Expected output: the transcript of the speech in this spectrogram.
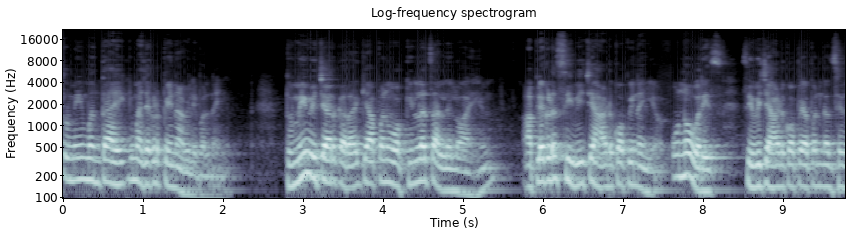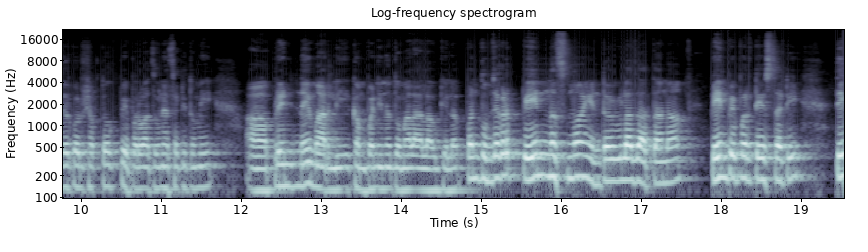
तुम्ही म्हणता आहे की माझ्याकडे पेन अवेलेबल नाही तुम्ही विचार करा की आपण वॉक इनला चाललेलो आहे. आपल्याकडं सी व्हीची हार्ड कॉपी नाही आहे नो वरीज सी व्हीची हार्ड कॉपी आपण कन्सिडर करू शकतो. पेपर वाचवण्यासाठी तुम्ही प्रिंट नाही मारली कंपनीनं तुम्हाला अलाव केलं. पण तुमच्याकडे पेन नसणं इंटरव्ह्यूला जाताना पेन पेपर टेस्टसाठी ते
